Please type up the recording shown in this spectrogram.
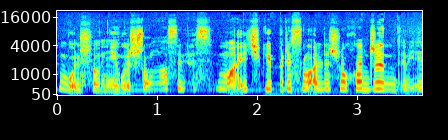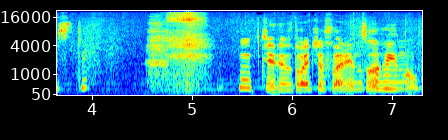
Больше он не вышел на связь. Маечки прислали, что Хаджин 200. Через два часа він загинув.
